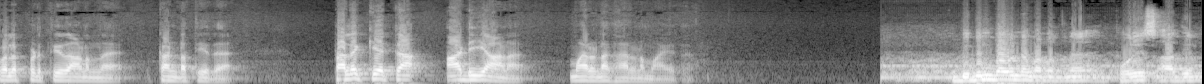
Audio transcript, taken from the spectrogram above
കൊലപ്പെടുത്തിയതാണെന്ന് കണ്ടെത്തിയത്. തലക്കേറ്റ അടിയാണ് മരണകാരണമായത്. ബിപിൻ ബാബുവിന്റെ മരണത്തിന് പോലീസ് ആദ്യം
